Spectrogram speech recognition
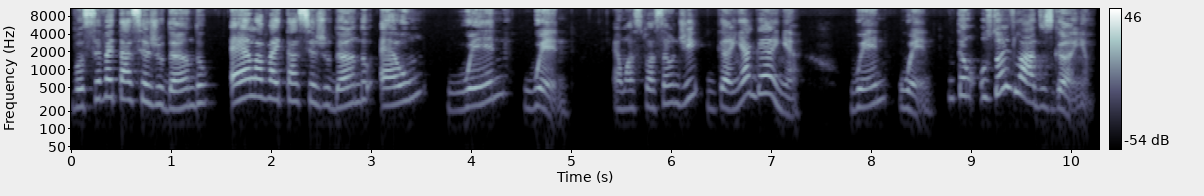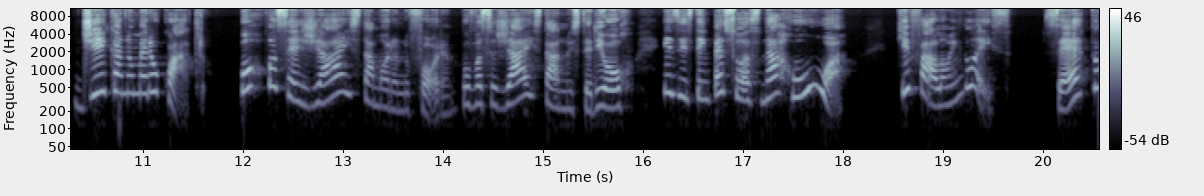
Você vai estar tá se ajudando, ela vai estar tá se ajudando, é um win-win. É uma situação de ganha-ganha. Win-win. Então, os dois lados ganham. Dica número 4. Por você já estar morando fora, por você já estar no exterior, existem pessoas na rua que falam inglês, certo?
